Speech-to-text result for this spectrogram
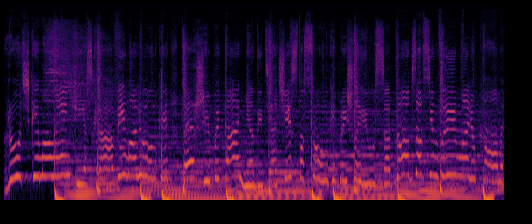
Ручки маленькі, яскраві малюнки, перші питання, дитячі стосунки прийшли у садок зовсім ви малюками.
